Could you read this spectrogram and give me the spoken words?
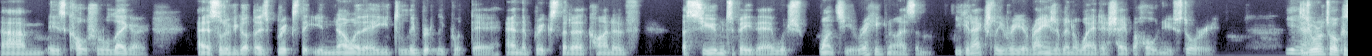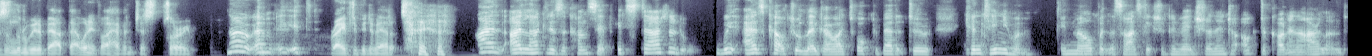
um, is cultural Lego. And it's sort of you've got those bricks that you know are there, you deliberately put there, and the bricks that are kind of assumed to be there, which once you recognize them, you can actually rearrange them in a way to shape a whole new story. Yeah. Did you want to talk us a little bit about that one? If I haven't just sorry no, um, it, raved a bit about it. I, I like it as a concept. It started with, as cultural Lego. I talked about it to Continuum in Melbourne, the science fiction convention, and then to Octocon in Ireland.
